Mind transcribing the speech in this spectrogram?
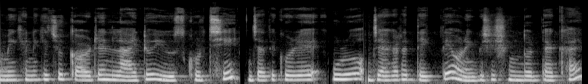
আমি এখানে কিছু কার্টেন লাইটও ইউজ করছি, যাতে করে পুরো জায়গাটা দেখতে অনেক বেশি সুন্দর দেখায়।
